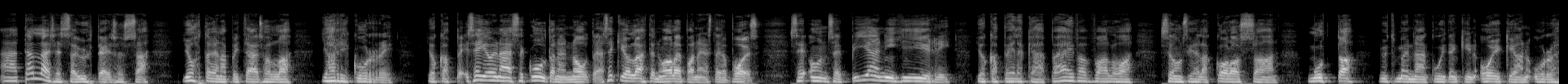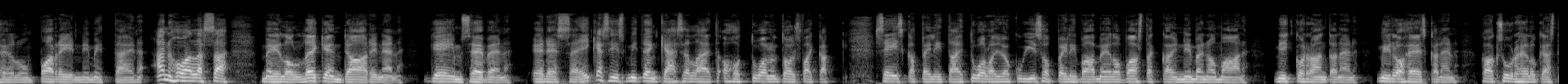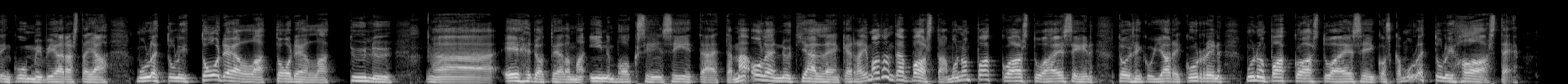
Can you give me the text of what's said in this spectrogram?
ää, tällaisessa yhteisössä johtajana pitäisi olla Jari Kurri, joka, se ei ole enää se kultainen noutaja, sekin on lähtenyt Alepaneesta jo pois. Se on se pieni hiiri, joka pelkää päivänvaloa, se on siellä kolossaan, mutta nyt mennään kuitenkin oikean urheilun pariin, nimittäin NHLssä meillä on legendaarinen Game 7 edessä, eikä siis mitenkään sellainen, että oho, tuolla nyt olisi vaikka seiskapeli tai tuolla joku iso peli, vaan meillä on vastakkain nimenomaan Mikko Rantanen, Miro Heiskanen, kaksi urheilukästin kummivierasta, ja mulle tuli todella, todella tyly ää, ehdotelma inboxiin siitä, että mä olen nyt jälleen kerran, ja mä otan tämän vastaan, mun on pakko astua esiin, toisin kuin Jari Kurrin, mun on pakko astua esiin, koska mulle tuli haaste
